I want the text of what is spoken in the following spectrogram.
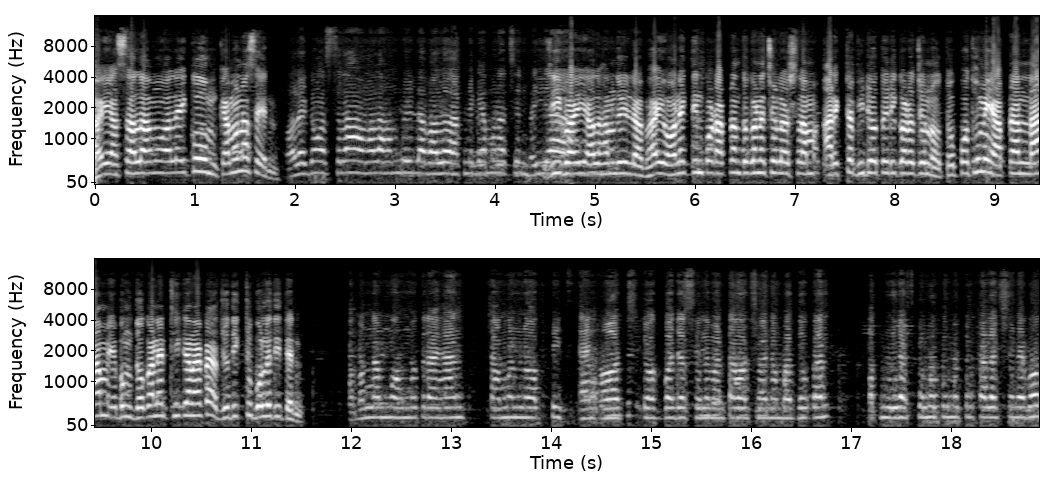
ভাই আসসালামু আলাইকুম। কেমন আছেন? ওয়ালাইকুম আসসালাম আলহামদুলিল্লাহ ভালো। আপনি কেমন আছেন ভাইয়া? জি ভাই আলহামদুলিল্লাহ। ভাই অনেকদিন পর আপনার দোকানে চলে আসলাম আরেকটা ভিডিও তৈরি করার জন্য। তো প্রথমে আপনার নাম এবং দোকানের ঠিকানাটা যদি একটু বলে দিতেন। আমার নাম মোহাম্মদ রায়হান সামান্য অপটিক্স অ্যান্ড অট চক বাজার সুলেমান টাওয়ার ছয় নম্বর দোকান। আপনি আজকে নতুন নতুন কালেকশন এবং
